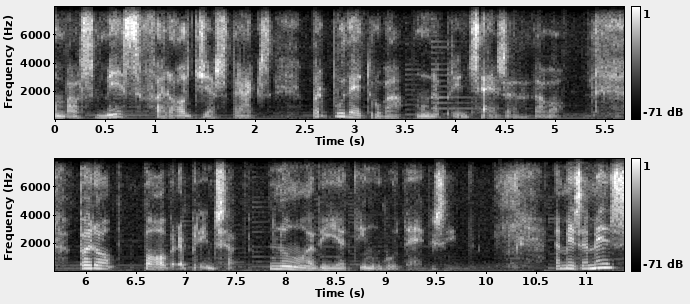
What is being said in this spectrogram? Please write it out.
amb els més ferotges dracs per poder trobar una princesa de debò. Però, pobre príncep, no havia tingut èxit. A més a més,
